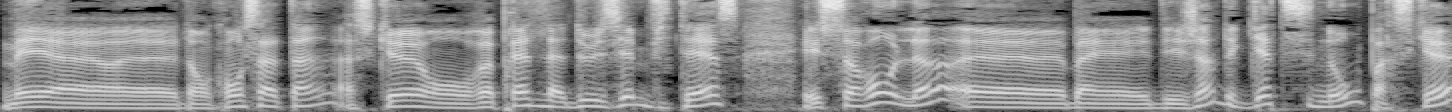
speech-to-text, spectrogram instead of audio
mais donc on s'attend à ce qu'on reprenne la deuxième vitesse et seront là ben, des gens de Gatineau parce que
